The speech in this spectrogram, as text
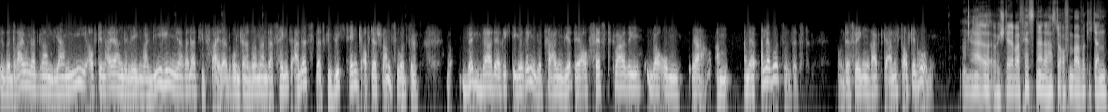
diese 300 Gramm, die haben nie auf den Eiern gelegen, weil die hingen ja relativ frei darunter, sondern das hängt alles, das Gewicht hängt auf der Schwanzwurzel wenn da der richtige Ring getragen wird, der auch fest quasi da oben ja, am, an, der, an der Wurzel sitzt. Und deswegen reibt gar nichts auf den Hoden. Ja, äh, ich stelle aber fest, ne, da hast du offenbar wirklich dann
